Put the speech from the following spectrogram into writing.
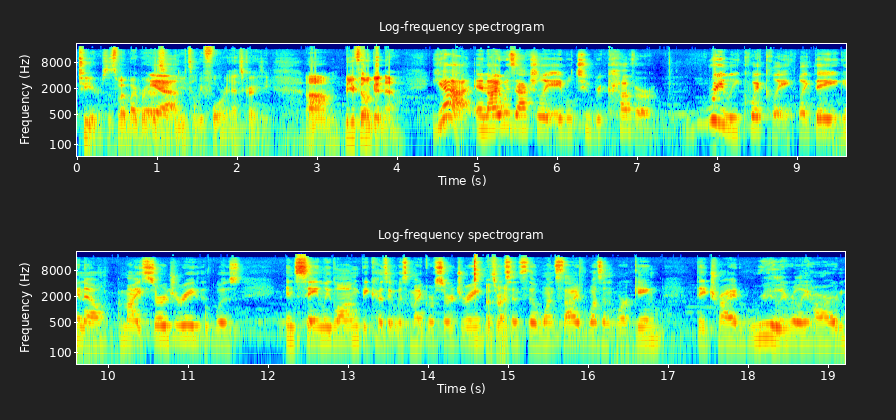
two years. That's what my brain. Yeah. And you tell me four. That's crazy. Um, but you're feeling good now. Yeah, and I was actually able to recover really quickly. Like they, you know, my surgery was insanely long because it was microsurgery. That's right. And since the one side wasn't working, they tried really, really hard.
